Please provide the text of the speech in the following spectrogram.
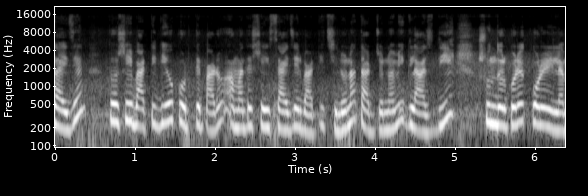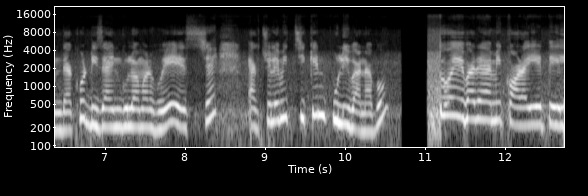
সাইজের তো সেই বাটি দিয়েও করতে পারো। আমাদের সেই সাইজের বাটি ছিল না, তার জন্য আমি গ্লাস দিয়ে সুন্দর করে করে নিলাম। দেখো ডিজাইনগুলো আমার হয়ে এসছে। অ্যাকচুয়ালি আমি চিকেন পুলি বানাবো। তো এবারে আমি কড়াইয়ে তেল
